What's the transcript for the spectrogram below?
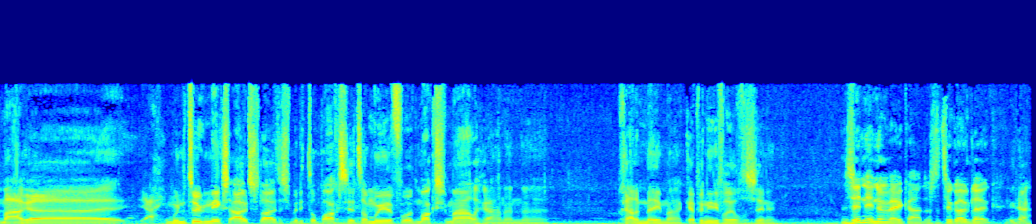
Maar eh, ja, je moet natuurlijk niks uitsluiten. Als je bij die top 8 zit, dan moet je voor het maximale gaan. En eh, we gaan het meemaken. Ik heb er in ieder geval heel veel zin in. Zin in een WK, dat is natuurlijk ook leuk. Ja,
